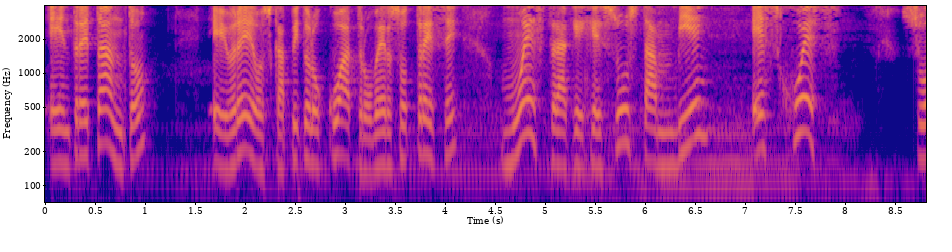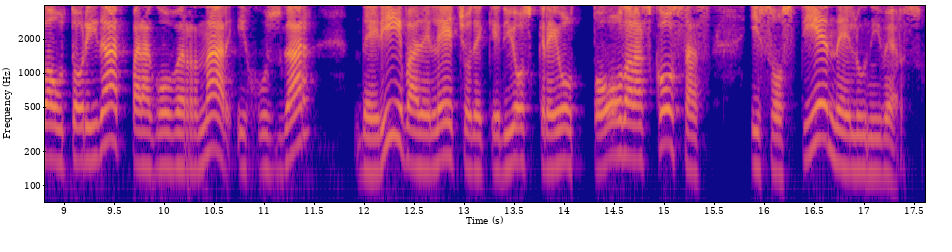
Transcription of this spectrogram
Entre tanto, Hebreos capítulo 4, verso 13, muestra que Jesús también es juez. Su autoridad para gobernar y juzgar deriva del hecho de que Dios creó todas las cosas y sostiene el universo.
